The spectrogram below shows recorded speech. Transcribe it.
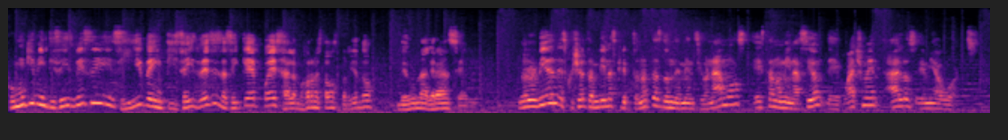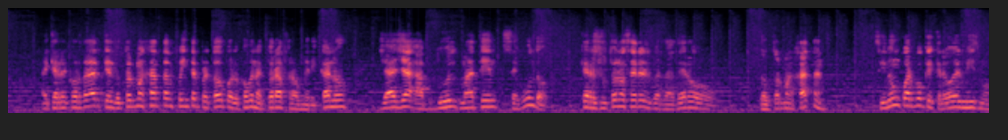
¿Cómo que 26 veces? Sí, 26 veces, así que pues a lo mejor nos estamos perdiendo de una gran serie. No olviden escuchar también las criptonotas donde mencionamos esta nominación de Watchmen a los Emmy Awards. Hay que recordar que el Dr. Manhattan fue interpretado por el joven actor afroamericano Yaya Abdul Matin II, que resultó no ser el verdadero Dr. Manhattan, sino un cuerpo que creó él mismo.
